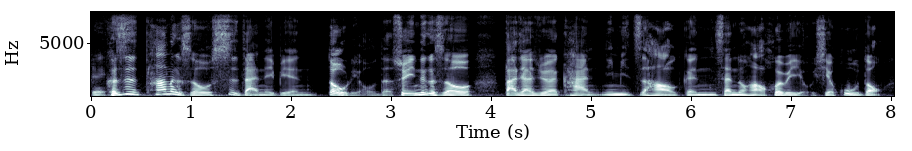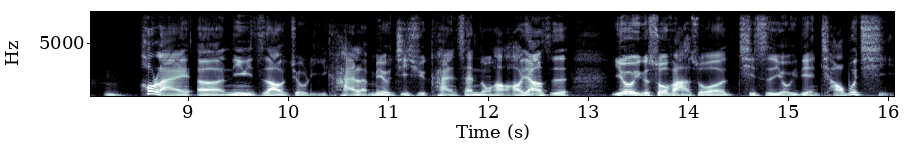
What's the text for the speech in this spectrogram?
对。可是他那个时候是在那边逗留的，所以那个时候大家就在看尼米兹号跟山东号会不会有一些互动。嗯，后来呃，尼米兹号就离开了，没有继续看山东号，好像是也有一个说法说，其实有一点瞧不起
